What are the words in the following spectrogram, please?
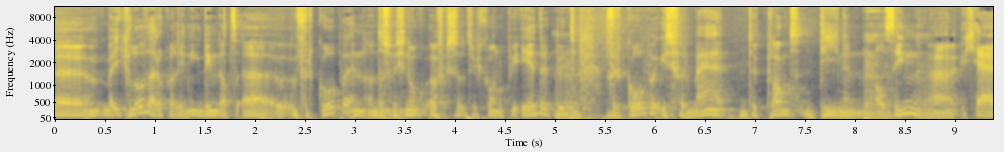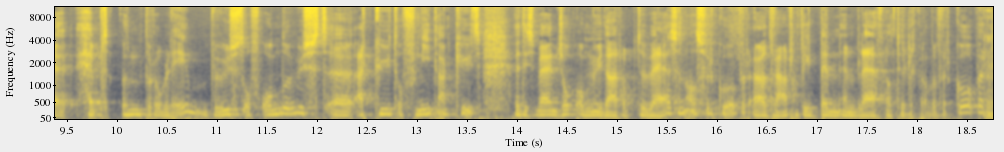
uh, maar ik geloof daar ook wel in. Ik denk dat uh, verkopen, en dat is misschien ook even terug gewoon op je eerdere punt, mm. verkopen is voor mij de klant dienen. Mm. Als in, uh, jij hebt een probleem, bewust of onbewust, acuut of niet acuut. Het is mijn job om u daarop te wijzen als verkoper. Uiteraard, want ik ben en blijf natuurlijk wel de verkoper. Mm.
